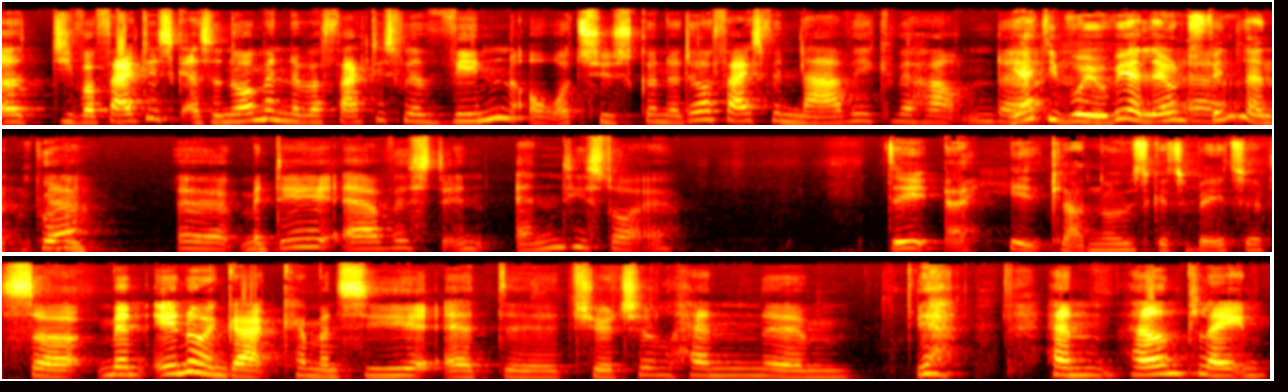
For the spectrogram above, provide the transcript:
og de var faktisk, altså nordmændene var faktisk ved at vinde over tyskerne. Det var faktisk ved Narvik ved havnen der. ja de var jo ved at lave en Ja. Finland på ja. dem. Øh, men det er vist en anden historie. Det er helt klart noget, vi skal tilbage til. Så, men endnu en gang kan man sige, at øh, Churchill, han, øh, ja, han havde en plan,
